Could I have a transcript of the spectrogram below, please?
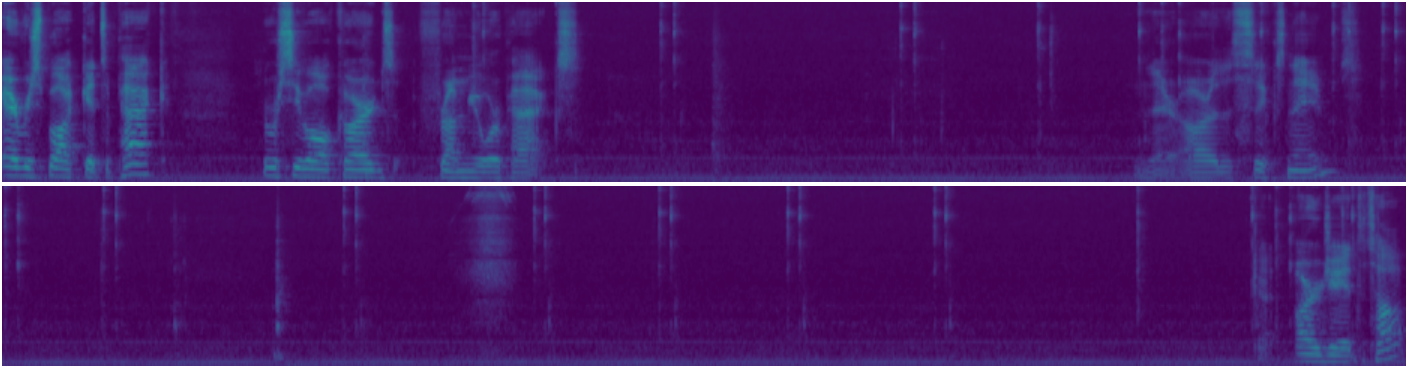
Every spot gets a pack. You'll receive all cards from your packs. There are the six names. Got RJ at the top,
